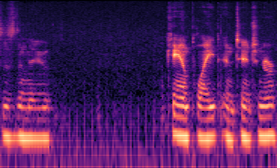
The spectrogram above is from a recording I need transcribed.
This is the new cam plate and tensioner.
